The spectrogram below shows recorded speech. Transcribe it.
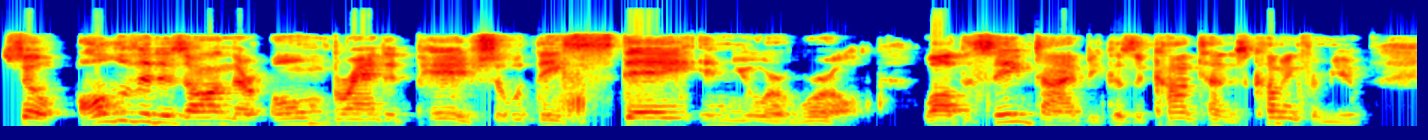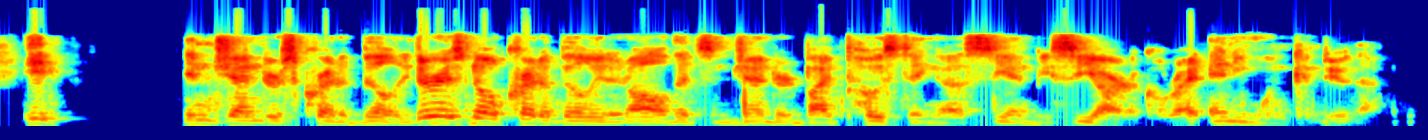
So all of it is on their own branded page, so they stay in your world. While at the same time, because the content is coming from you, it engenders credibility. There is no credibility at all that's engendered by posting a CNBC article, right? Anyone can do that.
